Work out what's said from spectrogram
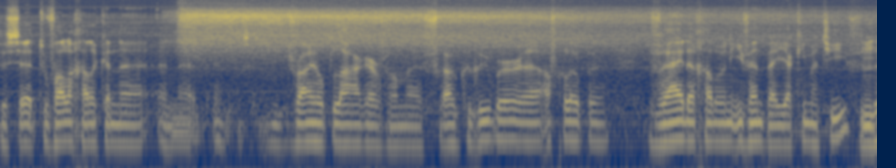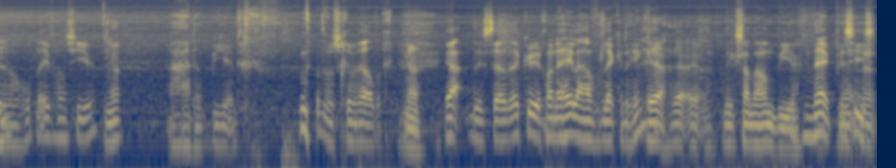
Dus eh, toevallig had ik een, eh, een, een dry hop lager van vrouw Gruber afgelopen vrijdag hadden we een event bij Yakima Chief, Mhm. de hopleverancier. Ja. Ah, dat bier, dat was geweldig. Ja. Ja, dus uh, daar kun je gewoon de hele avond lekker drinken. Ja, ja, ja. niks aan de hand bier. Nee, precies. Ja.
